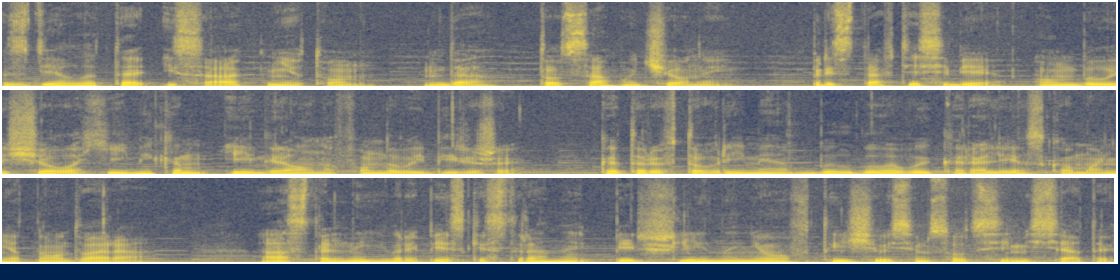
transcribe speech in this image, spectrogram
Сделал это Исаак Ньютон. Да, тот самый ученый, Представьте себе, он был еще алхимиком и играл на фондовой бирже, который в то время был главой Королевского монетного двора, а остальные европейские страны перешли на него в 1870-х.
